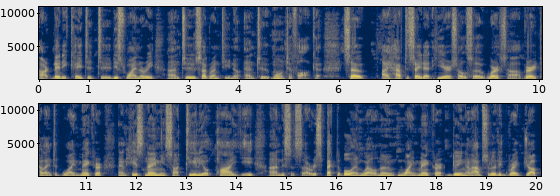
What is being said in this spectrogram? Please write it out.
are dedicated to this winery and to Sagrantino and to Montefalco. So I have to say that here also works a very talented winemaker and his name is Attilio Pagli and this is a respectable and well-known winemaker doing an absolutely great job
